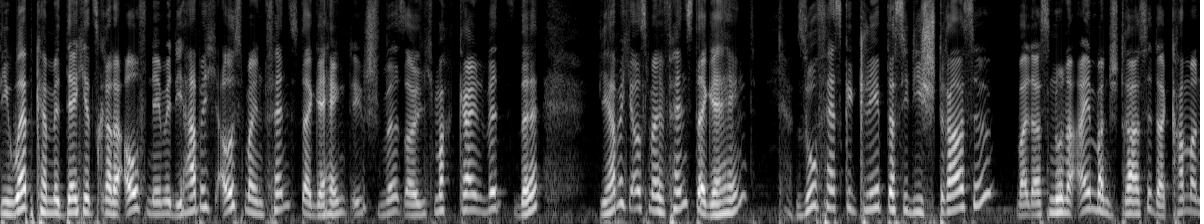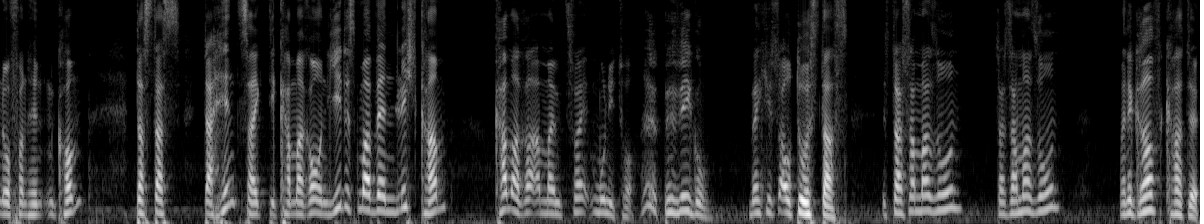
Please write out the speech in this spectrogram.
die Webcam, mit der ich jetzt gerade aufnehme, die habe ich aus meinem Fenster gehängt. Ich schwör's euch, ich mach keinen Witz, ne? Die habe ich aus meinem Fenster gehängt, so festgeklebt, dass sie die Straße, weil das ist nur eine Einbahnstraße, da kann man nur von hinten kommen, dass das dahin zeigt, die Kamera. Und jedes Mal, wenn Licht kam, Kamera an meinem zweiten Monitor. Bewegung. Welches Auto ist das? Ist das Amazon? Ist das Amazon? Meine Grafikkarte.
